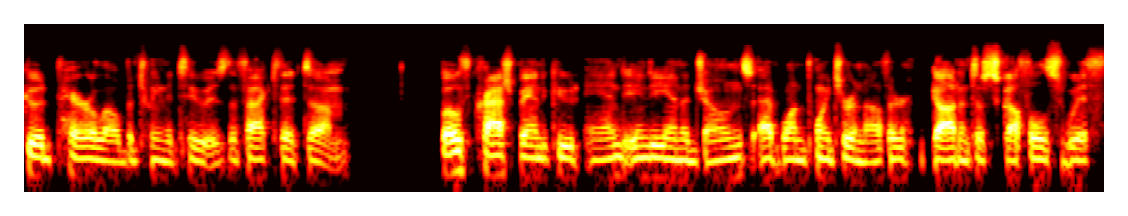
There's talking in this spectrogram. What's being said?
good parallel between the two is the fact that um both Crash Bandicoot and Indiana Jones at one point or another got into scuffles with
